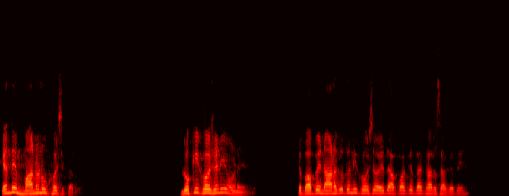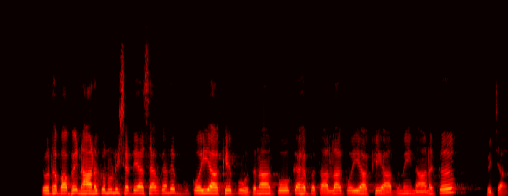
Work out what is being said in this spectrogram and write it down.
ਕਹਿੰਦੇ, ਮਨ ਨੂੰ ਖੁਸ਼ ਕਰੋ। ਲੋਕੀ ਖੁਸ਼ ਨਹੀਂ ਹੋਣੇ। ਤੇ ਬਾਬੇ ਨਾਨਕ ਤੋਂ ਨਹੀਂ ਖੁਸ਼ ਹੋਏ ਤਾਂ ਆਪਾਂ ਕਿੱਦਾਂ ਕਰ ਸਕਦੇ ਹਾਂ? ਤੇ ਉਹ ਤਾਂ ਬਾਬੇ ਨਾਨਕ ਨੂੰ ਨਹੀਂ ਛੱਡਿਆ। ਸਾਹਿਬ ਕਹਿੰਦੇ, ਕੋਈ ਆਖੇ ਭੂਤਨਾ ਕੋ ਕਹੇ ਬਤਾਲਾ, ਕੋਈ ਆਖੇ ਆਦਮੀ ਨਾਨਕ ਵਿਚਾਰ।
